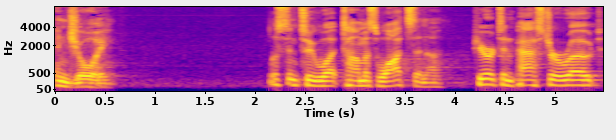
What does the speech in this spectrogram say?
and joy. Listen to what Thomas Watson, a Puritan pastor, wrote.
